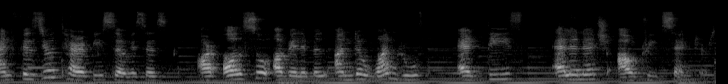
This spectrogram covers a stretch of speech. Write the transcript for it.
and physiotherapy services are also available under one roof at these LNH outreach centers.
